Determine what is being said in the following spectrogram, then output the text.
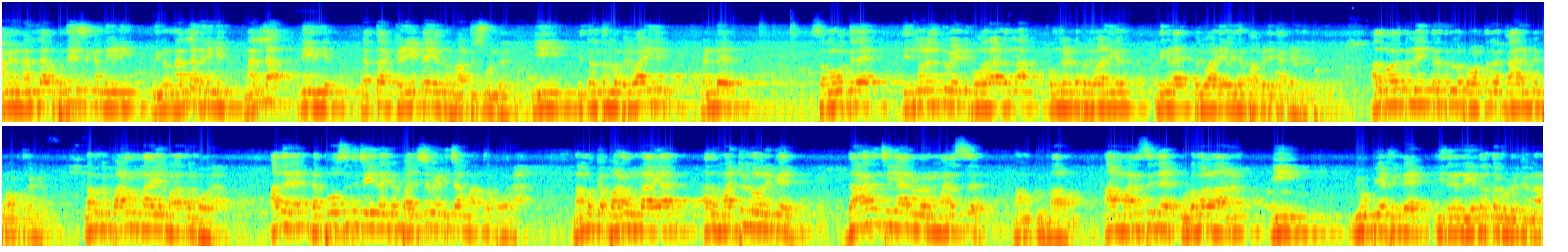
അങ്ങനെ നല്ല ഉപദേശങ്ങൾ നേടി നിങ്ങൾ നല്ല നിലയിൽ നല്ല രീതിയിൽ എത്താൻ കഴിയട്ടെ എന്ന് പ്രാർത്ഥിച്ചുകൊണ്ട് ഈ ഇത്തരത്തിലുള്ള പരിപാടിയിൽ രണ്ട് സമൂഹത്തിലെ തിന്മകൾക്ക് വേണ്ടി പോരാടുന്ന ഒന്ന് രണ്ട് പരിപാടികൾ നിങ്ങളുടെ പരിപാടികളിൽ പങ്കെടുക്കാൻ കഴിഞ്ഞിട്ടുണ്ട്. അതുപോലെ തന്നെ ഇത്തരത്തിലുള്ള പ്രവർത്തനങ്ങൾ കാരുണ്യ പ്രവർത്തനങ്ങൾ. നമുക്ക് പണം ഉണ്ടായാൽ മാത്രം പോരാ. അത് ഡെപ്പോസിറ്റ് ചെയ്ത് അതിന്റെ പലിശ മേടിച്ചാൽ മാത്രം പോരാ. നമുക്ക് പണം ഉണ്ടായാൽ അത് മറ്റുള്ളവർക്ക് ദാനം ചെയ്യാനുള്ള ഒരു മനസ്സ് നമുക്കുണ്ടാവണം. ആ മനസ്സിന്റെ ഉടമകളാണ് ഈ യു പി എഫിന്റെ ഇതിന് നേതൃത്വം കൊടുക്കുന്ന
